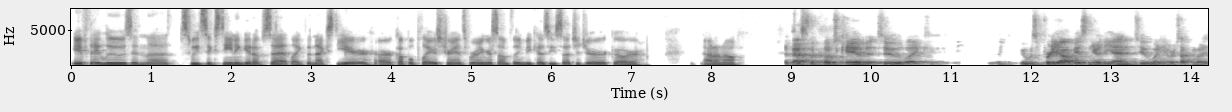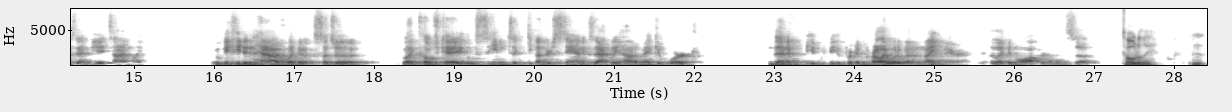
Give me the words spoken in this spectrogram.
if they lose in the sweet 16 and get upset like the next year are a couple players transferring or something because he's such a jerk or I don't know But that's the Coach K of it too. Like it was pretty obvious near the end too when you were talking about his NBA time. Like if he didn't have like a such a like Coach K who seemed to understand exactly how to make it work, then it, it, it probably would have been a nightmare, like in the locker room and stuff. Totally. And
